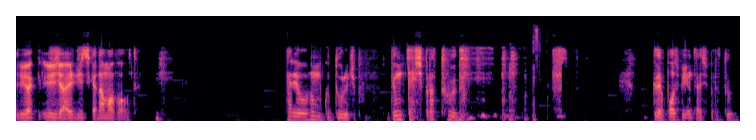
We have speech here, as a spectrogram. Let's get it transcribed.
Ele já, ele já disse que ia dar uma volta. Cara, eu amo cultura, tipo, tem um teste pra tudo. Eu posso pedir um teste pra tudo.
